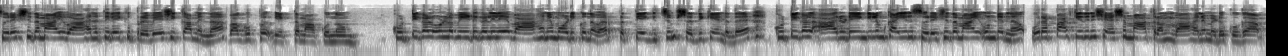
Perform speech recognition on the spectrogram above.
സുരക്ഷിതമായി വാഹനത്തിലേക്ക് പ്രവേശിക്കാമെന്ന് വകുപ്പ് വ്യക്തമാക്കുന്നു. കുട്ടികൾ ഉള്ള വീടുകളിലെ വാഹനം ഓടിക്കുന്നവർ പ്രത്യേകിച്ചും ശ്രദ്ധിക്കേണ്ടത് കുട്ടികൾ ആരുടെയെങ്കിലും കയ്യിൽ സുരക്ഷിതമായി ഉണ്ടെന്ന് ഉറപ്പാക്കിയതിനു ശേഷം മാത്രം വാഹനം എടുക്കുക.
